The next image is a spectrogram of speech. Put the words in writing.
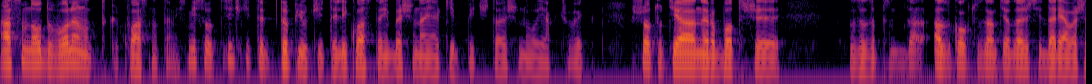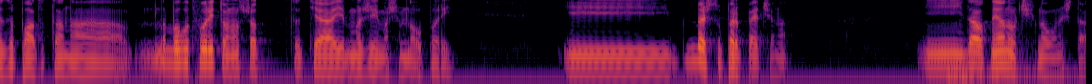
Аз съм много доволен от класната ми. В смисъл от всичките тъпи учители, класата ми беше най-якия пич. Той беше много як човек. Защото тя не работеше за, да, аз доколкото знам, тя даже си даряваше заплатата на, на благотворителност, защото тя и мъжа имаше много пари. И беше супер печена. И да, от нея научих много неща.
